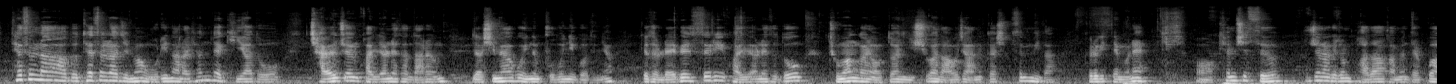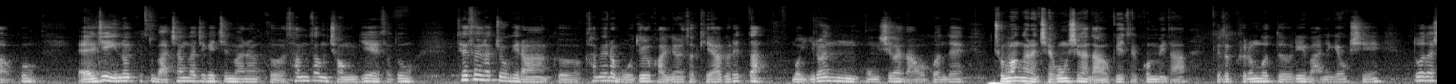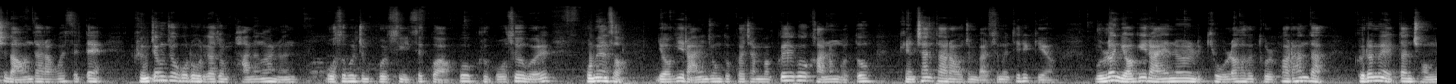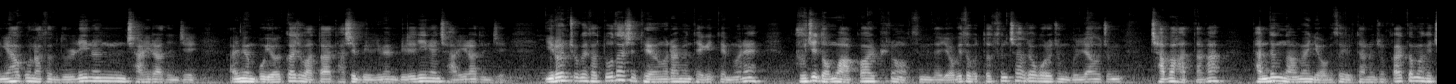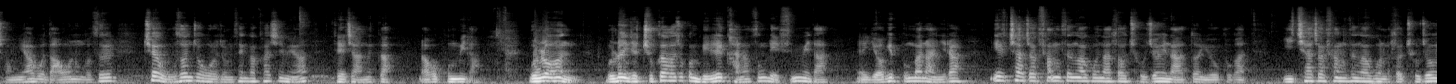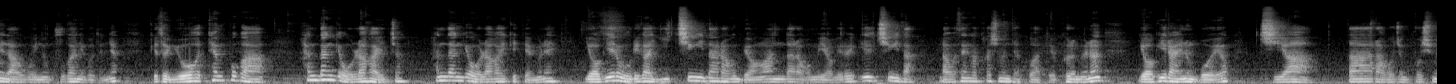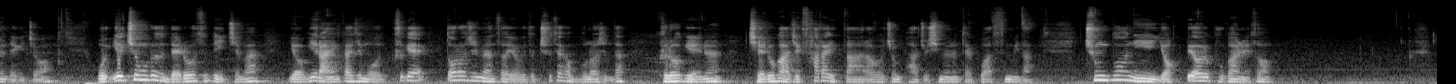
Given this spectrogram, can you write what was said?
테슬라도 테슬라지만 우리나라 현대 기아도 자율주행 관련해서 나름 열심히 하고 있는 부분이거든요. 그래서 레벨 3 관련해서도 조만간에 어떠한 이슈가 나오지 않을까 싶습니다. 그렇기 때문에 어, 캠시스 꾸준하게 좀 받아가면 될 것 같고 LG 이노텍도 마찬가지겠지만은 그 삼성 전기에서도 테슬라 쪽이랑 그 카메라 모듈 관련해서 계약을 했다. 뭐 이런 공시가 나올 건데 조만간에 재공시가 나오게 될 겁니다. 그래서 그런 것들이 만약에 혹시 또다시 나온다라고 했을 때 긍정적으로 우리가 좀 반응하는 모습을 좀 볼 수 있을 것 같고 그 모습을 보면서 여기 라인 정도까지 한번 끌고 가는 것도 괜찮다라고 좀 말씀을 드릴게요. 물론 여기 라인을 이렇게 올라가서 돌파를 한다. 그러면 일단 정리하고 나서 눌리는 자리라든지 아니면 뭐 여기까지 왔다가 다시 밀리면 밀리는 자리라든지 이런 쪽에서 또다시 대응을 하면 되기 때문에 굳이 너무 아까워할 필요는 없습니다. 여기서부터 순차적으로 좀 물량을 좀 잡아갔다가 반등 나오면 여기서 일단은 좀 깔끔하게 정리하고 나오는 것을 최우선적으로 좀 생각하시면 되지 않을까라고 봅니다. 물론 물론 이제 주가가 조금 밀릴 가능성도 있습니다. 예, 여기뿐만 아니라 1차적 상승하고 나서 조정이 나왔던 이 구간 2차적 상승하고 나서 조정이 나오고 있는 구간이거든요. 그래서 이 템포가 한 단계 올라가 있죠. 한 단계 올라가 있기 때문에 여기를 우리가 2층이다라고 명한다라고 하면 여기를 1층이다라고 생각하시면 될 것 같아요. 그러면은 여기 라인은 뭐예요? 지하다라고 좀 보시면 되겠죠. 뭐 1층으로도 내려올 수도 있지만 여기 라인까지 뭐 크게 떨어지면서 여기서 추세가 무너진다? 그러기에는 재료가 아직 살아있다라고 좀 봐주시면 될 것 같습니다. 충분히 역배열 구간에서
